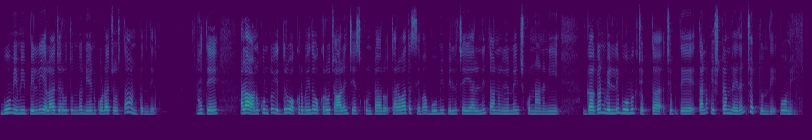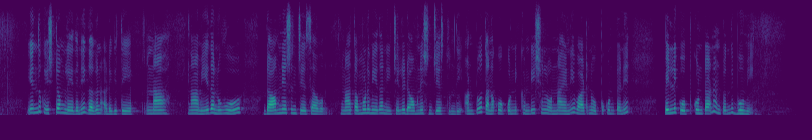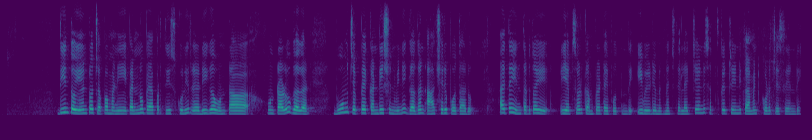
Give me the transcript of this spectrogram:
భూమి మీ పెళ్ళి ఎలా జరుగుతుందో నేను కూడా చూస్తా అంటుంది. అయితే అలా అనుకుంటూ ఇద్దరు ఒకరి మీద ఒకరు ఛాలెంజ్ చేసుకుంటారు. తర్వాత శివ భూమి పెళ్ళి చేయాలని తాను నిర్ణయించుకున్నానని గగన్ వెళ్ళి భూమికి చెప్తా చెబితే తనకు ఇష్టం లేదని చెప్తుంది భూమి. ఎందుకు ఇష్టం లేదని గగన్ అడిగితే నా నా మీద నువ్వు డామినేషన్ చేశావు. నా తమ్ముడి మీద నీ చెల్లి డామినేషన్ చేస్తుంది అంటూ తనకు కొన్ని కండిషన్లు ఉన్నాయని వాటిని ఒప్పుకుంటేనే పెళ్ళికి ఒప్పుకుంటాను అంటుంది భూమి. దీంతో ఏంటో చెప్పమని పెన్ను పేపర్ తీసుకుని రెడీగా ఉంటా ఉంటాడు గగన్. భూమి చెప్పే కండిషన్ విని గగన్ ఆశ్చర్యపోతాడు. అయితే ఇంతటితో ఈ ఎపిసోడ్ కంప్లీట్ అయిపోతుంది. ఈ వీడియో మీకు నచ్చితే లైక్ చేయండి సబ్స్క్రైబ్ చేయండి కామెంట్ కూడా చేసేయండి.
